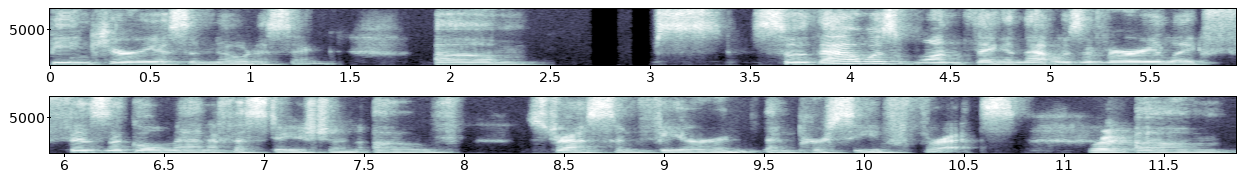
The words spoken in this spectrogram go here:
being curious and noticing um, so that was one thing and that was a very like physical manifestation of stress and fear and, and perceived threats right um,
